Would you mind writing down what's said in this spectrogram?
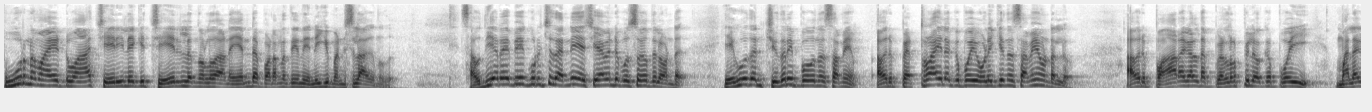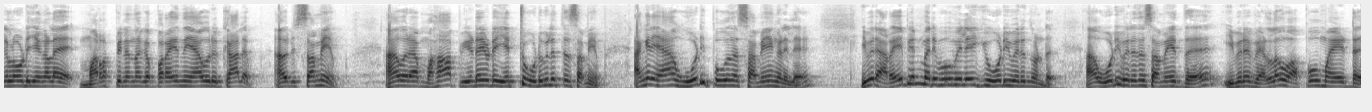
പൂർണമായിട്ടും ആ ചേരിയിലേക്ക് ചേരില്ലെന്നുള്ളതാണ് എന്റെ പഠനത്തിൽ നിന്ന് എനിക്ക് മനസ്സിലാകുന്നത്. സൗദി അറേബ്യയെക്കുറിച്ച് തന്നെ യഷ്യാവിന്റെ പുസ്തകത്തിലുണ്ട്. യഹൂദൻ ചിതറിപ്പോകുന്ന സമയം അവർ പെട്രായിലൊക്കെ പോയി ഒളിക്കുന്ന സമയമുണ്ടല്ലോ. അവർ പാറകളുടെ പിളർപ്പിലൊക്കെ പോയി മലകളോട് ഞങ്ങളെ മറപ്പിനെന്നൊക്കെ പറയുന്ന ആ ഒരു കാലം ആ ഒരു സമയം ആ ഒരു ആ മഹാപീഡയുടെ ഏറ്റവും ഒടുവിലത്തെ സമയം അങ്ങനെ ആ ഓടിപ്പോകുന്ന സമയങ്ങളിൽ ഇവർ അറേബ്യൻ മരുഭൂമിയിലേക്ക് ഓടി വരുന്നുണ്ട്. ആ ഓടി വരുന്ന സമയത്ത് ഇവരെ വെള്ളവും അപ്പവുമായിട്ട്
